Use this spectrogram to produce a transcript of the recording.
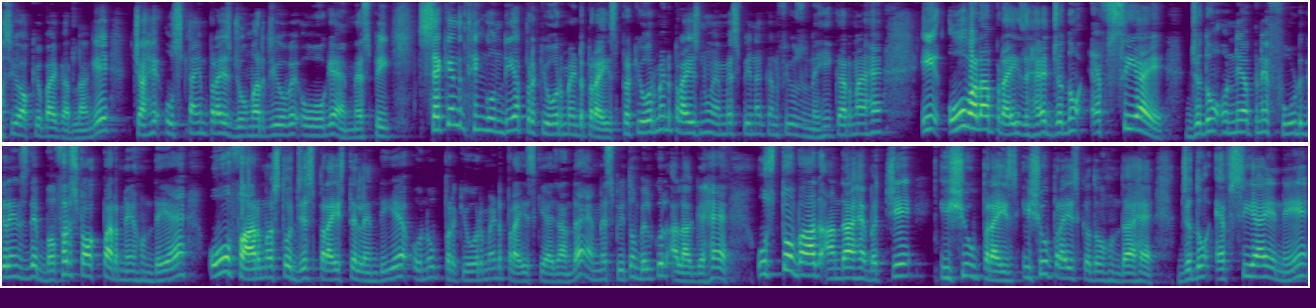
ਅਸੀਂ ਆਕਿਊਪਾਈ ਕਰ ਲਾਂਗੇ, ਚਾਹੇ ਉਸ ਟਾਈਮ ਪ੍ਰਾਈਸ ਜੋ ਮਰਜ਼ੀ ਹੋਵੇ, ਉਹ ਹੋ ਗਿਆ ਐਮਐਸਪੀ ਸੈਕੰਡ ਥਿੰਗ ਹੁੰਦੀ ਹੈ ਪ੍ਰੋਕਿਉਰਮੈਂਟ ਪ੍ਰਾਈਸ ਪ੍ਰੋਕਿਉਰਮੈਂਟ ਪ੍ਰਾਈਸ ਨੂੰ ਐਮਐਸਪੀ ਨਾਲ ਕਨਫਿਊਜ਼ ਨਹੀਂ ਕਰਨਾ ਹੈ। ਇਹ ਉਹ ਵਾਲਾ ਪ੍ਰਾਈਸ ਹੈ ਜਦੋਂ ਐਫਸੀਆਈ ਜਦੋਂ ਉਹਨੇ ਆਪਣੇ ਫੂਡ ਗ੍ਰੇਨਸ ਦੇ ਬਫਰ ਸਟਾਕ ਭਰਨੇ ਹੁੰਦੇ ਆ, ਉਹ ਫਾਰਮਰਸ ਤੋਂ ਜਿਸ ਪ੍ਰਾਈਸ ਤੇ ਲੈਂਦੀ ਹੈ, ਉਹਨੂੰ ਪ੍ਰੋਕਿਉਰਮੈਂਟ ਪ੍ਰਾਈਸ ਕਿਹਾ ਜਾਂਦਾ। ਹੈ ਐਮਐਸਪੀ ਤੋਂ ਬਿਲਕੁਲ ਅਲੱਗ ਹੈ। ਉਸ ਤੋਂ ਬਾਅਦ ਆਂਦਾ ਹੈ ਬੱਚੇ ਇਸ਼ੂ ਪ੍ਰਾਈਸ ਇਸ਼ੂ ਪ੍ਰਾਈਸ ਕਦੋਂ ਹੁੰਦਾ ਹੈ? ਜਦੋਂ ਐਫਸੀਆਈ ਨੇ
